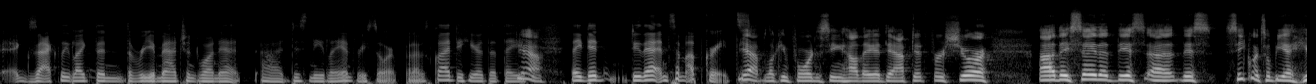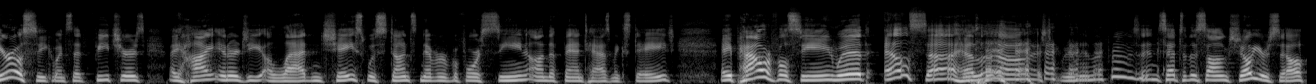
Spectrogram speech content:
exactly like the the reimagined one at uh, Disneyland Resort, but I was glad to hear that they Yeah. they did do that and some upgrades. Yeah, looking forward to seeing how they adapt it for sure. Uh, they say that this uh, this sequence will be a hero sequence that features a high energy Aladdin chase with stunts never before seen on the Fantasmic stage, a powerful scene with Elsa, hello, Love Frozen, set to the song "Show Yourself"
